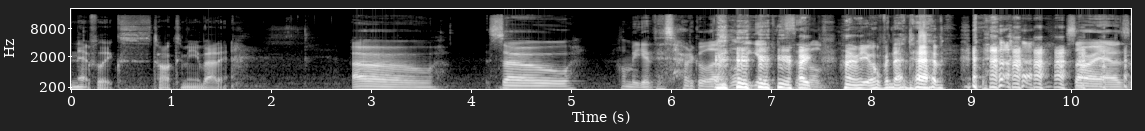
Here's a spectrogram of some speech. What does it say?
netflix talk to me about it Oh, so let me get this article up. Let me get it settled. let me open that tab Sorry, I was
